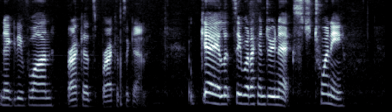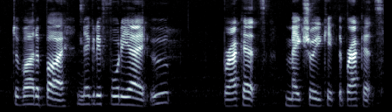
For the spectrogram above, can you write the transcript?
negative 1 brackets brackets again. Okay, let's see what I can do next. 20 divided by negative 48. Oop, brackets. Make sure you keep the brackets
